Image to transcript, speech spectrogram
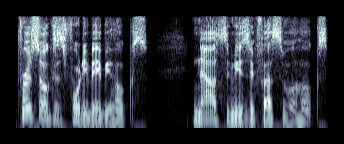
first hoax is 40 baby hoax now it's the music festival hoax.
